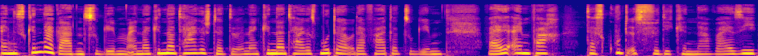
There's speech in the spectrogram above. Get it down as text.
eines Kindergartens zu geben, einer Kindertagesstätte, einer Kindertagesmutter oder Vater zu geben, weil einfach das gut ist für die Kinder, weil sie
